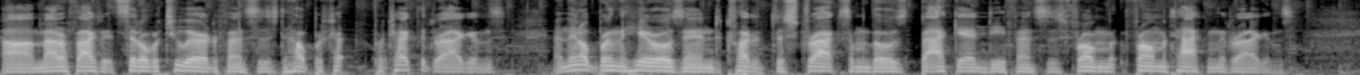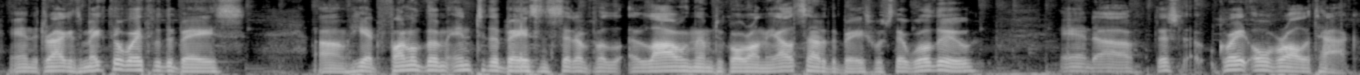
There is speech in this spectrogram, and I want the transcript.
uh, matter of fact it set over two air defenses to help protect, protect the dragons and then he'll bring the heroes in to try to distract some of those back end defenses from from attacking the dragons and the dragons make their way through the base um, he had funneled them into the base instead of allowing them to go around the outside of the base, which they will do. And uh, this great overall attack.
